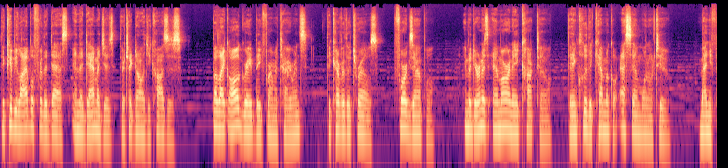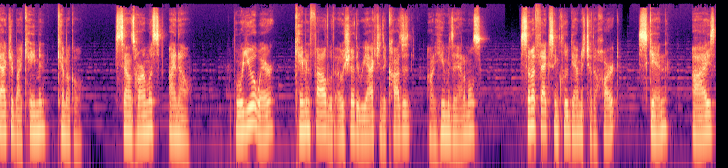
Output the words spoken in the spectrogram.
They could be liable for the deaths and the damages their technology causes. But like all great big pharma tyrants, they cover their trails. For example, in Moderna's mRNA cocktail, they include the chemical SM102, manufactured by Cayman Chemical. Sounds harmless, I know. But were you aware Cayman filed with OSHA the reactions it causes on humans and animals? Some effects include damage to the heart, skin, eyes,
